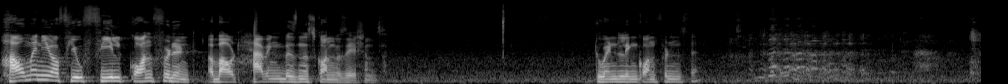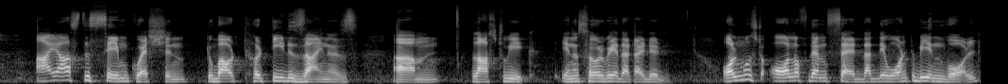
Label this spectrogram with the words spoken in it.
how many of you feel confident about having business conversations? Dwindling confidence there? I asked the same question to about 30 designers um, last week in a survey that I did. Almost all of them said that they want to be involved,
